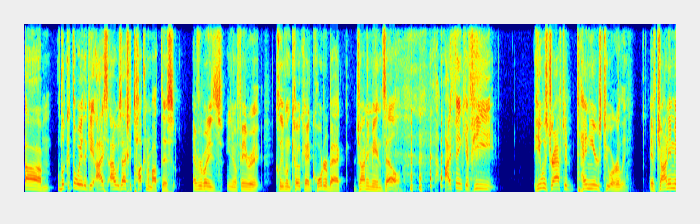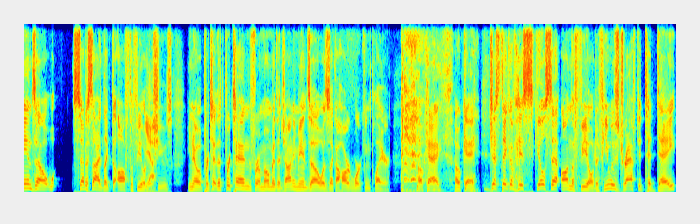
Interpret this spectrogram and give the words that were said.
um, look at the way the game. I, I was actually talking about this. Everybody's you know favorite Cleveland Cokehead quarterback Johnny Manziel. I think if he he was drafted ten years too early. If Johnny Manziel w- set aside like the off the field Yeah. issues, you know, pretend, let's pretend for a moment that Johnny Manziel was like a hardworking player. Okay Okay. just think of his skill set on the field. If he was drafted today,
